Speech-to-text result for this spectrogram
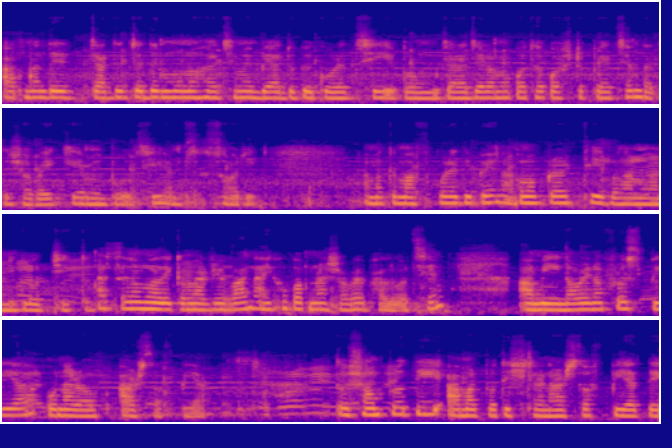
আপনাদের, যাদের যাদের মনে হয়েছে আমি বেয়াদবি করেছি এবং যারা যারা আমার কথা কষ্ট পেয়েছেন তাদের সবাইকে আমি বলছি আই এম সরি আমাকে মাফ করে দিবেন আমি প্রার্থী এবং আমি অনেক লজ্জিত। আসসালামু আলাইকুম এভরিওয়ান আই হোপ আপনারা সবাই ভালো আছেন। আমি Narin Afroz Piya owner of arts of Piya তো সম্প্রতি আমার প্রতিষ্ঠান আর্টস অফ পিয়াতে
